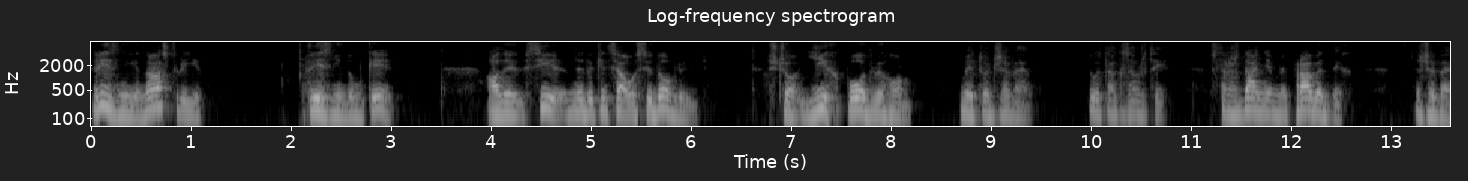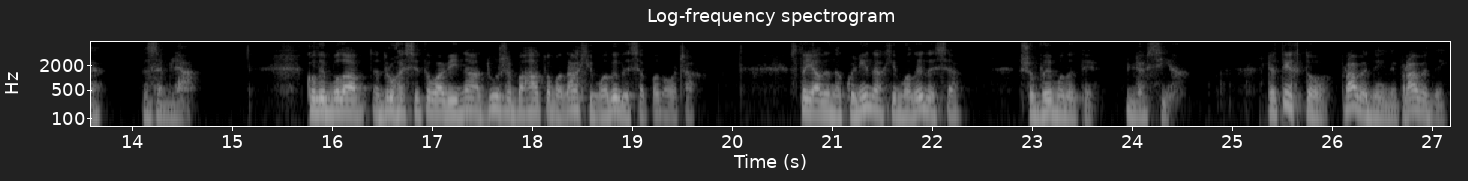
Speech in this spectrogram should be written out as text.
різні настрої, різні думки, але всі не до кінця усвідомлюють, що їх подвигом ми тут живемо. І отак завжди. Стражданнями праведних живе земля. Коли була Друга світова війна, дуже багато монахів молилися по ночах, стояли на колінах і молилися, щоб вимолити для всіх. Для тих, хто праведний і неправедний,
